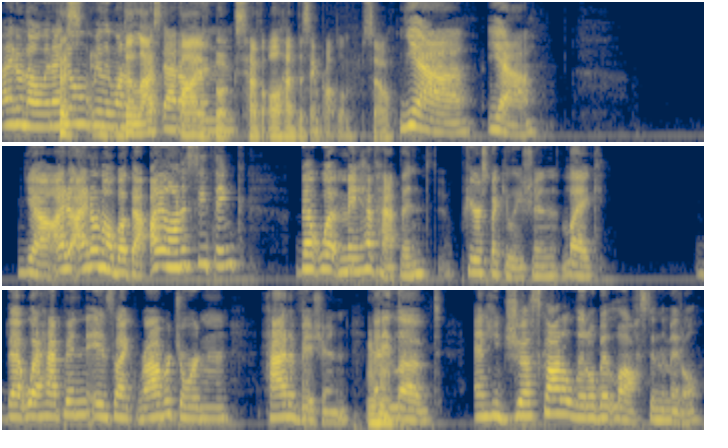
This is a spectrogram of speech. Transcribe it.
I don't know, and I don't really want to The last five on- books have all had the same problem. So Yeah, yeah. Yeah, I, I don't know about that. I honestly think that what may have happened, pure speculation, like that what happened is like Robert Jordan had a vision that he mm-hmm. loved and he just got a little bit lost in the middle.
